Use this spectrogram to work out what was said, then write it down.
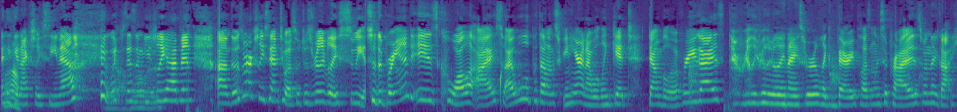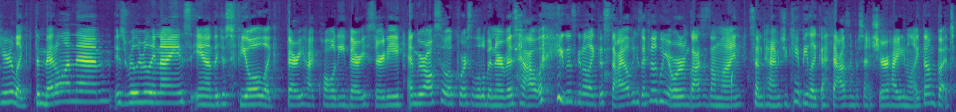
And Wow. he can actually see now, which Yeah, doesn't love it. usually happen. Um, those were actually sent to us, which was really, really sweet. So the brand is Koala Eye, so I will put that on the screen here and I will link it down below for you guys. They're really, really, really nice. We were like very pleasantly surprised when they got here. Like the metal on them is really, really nice and they just feel like very high quality, very sturdy. And we were also, of course, a little bit nervous how he was gonna like the style because I feel like when you're ordering glasses online, sometimes you can't be like a thousand percent sure how you're gonna like them, but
